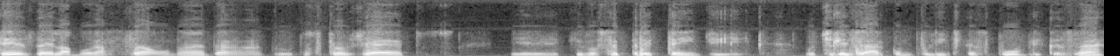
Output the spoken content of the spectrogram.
desde a elaboração né, da- do- dos projetos eh, que você pretende utilizar como políticas públicas, né?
